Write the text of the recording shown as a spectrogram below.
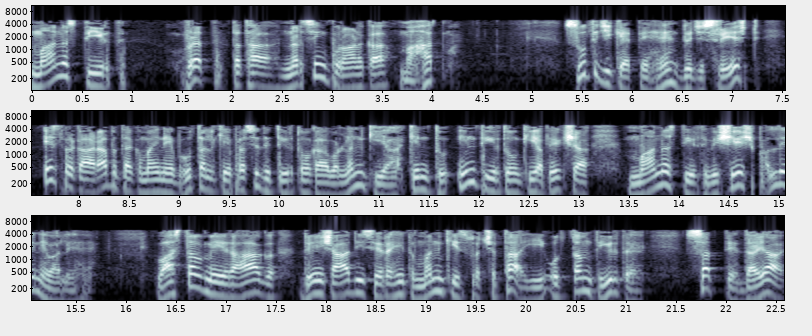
मानस तीर्थ, व्रत तथा नरसिंह पुराण का महात्मा। सूत जी कहते हैं द्विज श्रेष्ठ इस प्रकार अब तक मैंने भूतल के प्रसिद्ध तीर्थों का वर्णन किया, किंतु इन तीर्थों की अपेक्षा मानस तीर्थ विशेष फल देने वाले हैं। वास्तव में राग, द्वेष आदि से रहित मन की स्वच्छता ही उत्तम तीर्थ है। सत्य, दया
